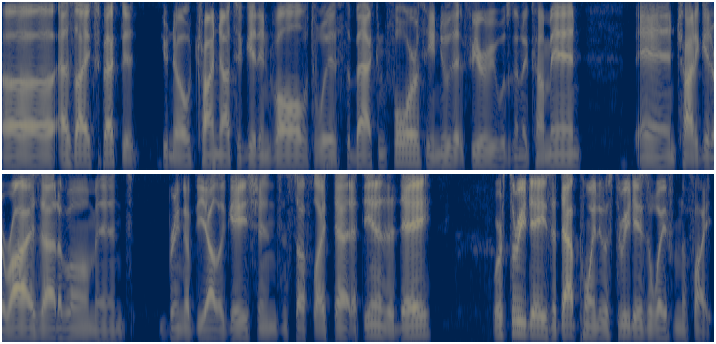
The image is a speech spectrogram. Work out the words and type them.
uh, as I expected. You know, trying not to get involved with the back and forth. He knew that Fury was going to come in and try to get a rise out of him and bring up the allegations and stuff like that. At the end of the day, we're three days at that point. It was three days away from the fight.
